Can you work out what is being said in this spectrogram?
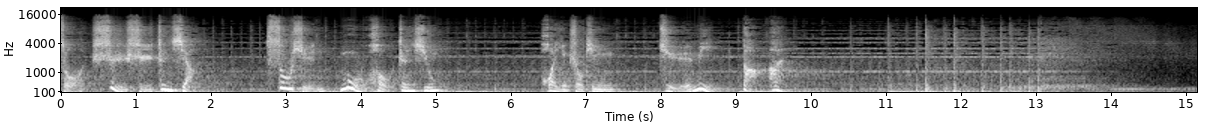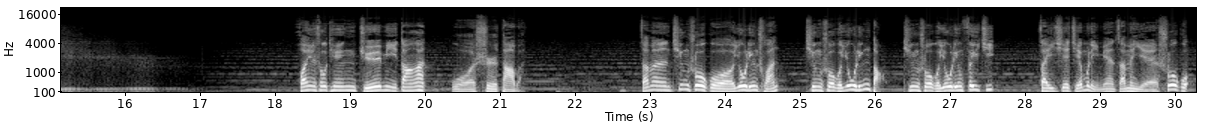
索事实真相，搜寻幕后真凶。欢迎收听《绝密档案》，欢迎收听《绝密档案》，我是大碗。咱们听说过幽灵船，听说过幽灵岛，听说过幽灵飞机。在一些节目里面，咱们也说过。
